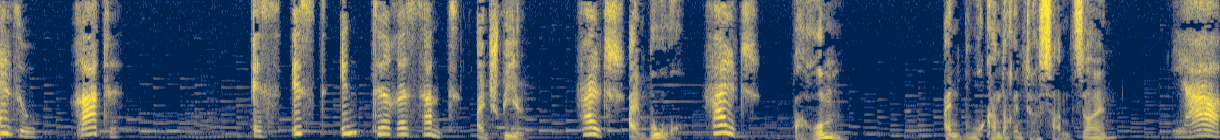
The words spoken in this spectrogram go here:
Also, rate. Es ist interessant. Ein Spiel. Falsch. Ein Buch. Falsch. Warum? Ein Buch kann doch interessant sein. Ja,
